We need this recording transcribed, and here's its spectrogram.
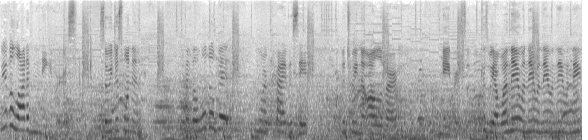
We have a lot of neighbors, so we just want to have a little bit more privacy between all of our neighbors. Because we got one there, one there, one there, one there, one there.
